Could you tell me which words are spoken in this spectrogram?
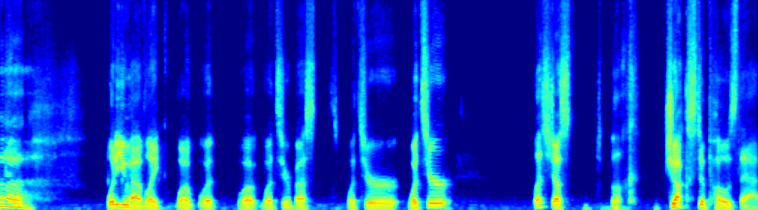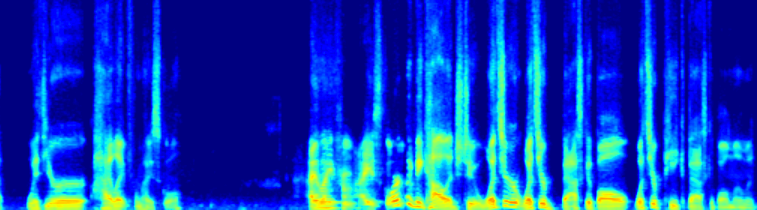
uh, what do you have? Like what what what what's your best what's your what's your let's just ugh, juxtapose that with your highlight from high school. Highlight from high school. Or it could be college too. What's your what's your basketball what's your peak basketball moment?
